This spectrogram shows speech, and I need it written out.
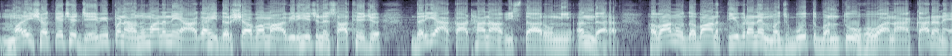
મળી શકે છે જેવી પણ અનુમાનની આગાહી દર્શાવવામાં આવી રહી છે અને સાથે જ દરિયાકાંઠાના વિસ્તારોની અંદર હવાનું દબાણ તીવ્ર અને મજબૂત બનતું હોવાના કારણે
